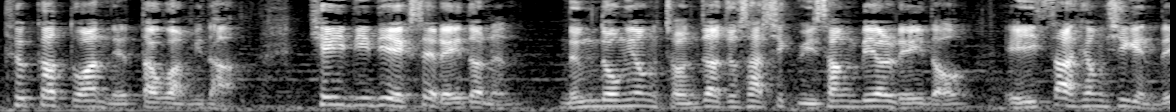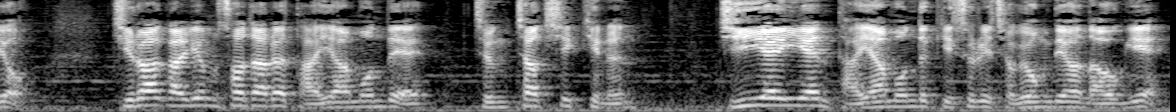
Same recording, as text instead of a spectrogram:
특허 또한 냈다고 합니다. KDDX의 레이더는 능동형 전자주사식 위상 배열 레이더 A4 형식인데요. 질화갈륨 소자를 다이아몬드에 증착시키는 GaN 다이아몬드 기술이 적용되어 나오기에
